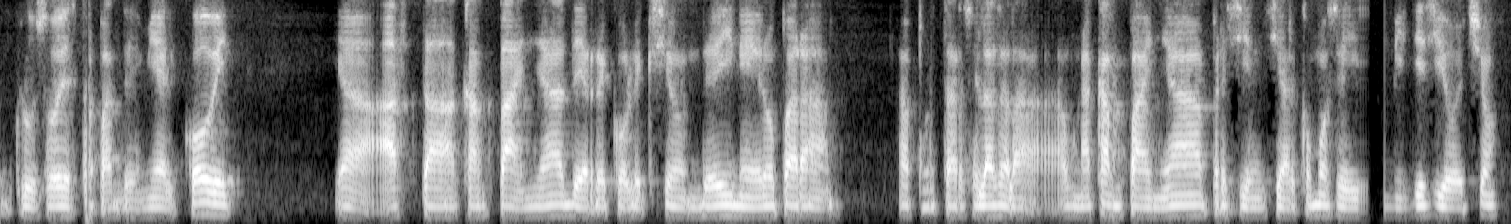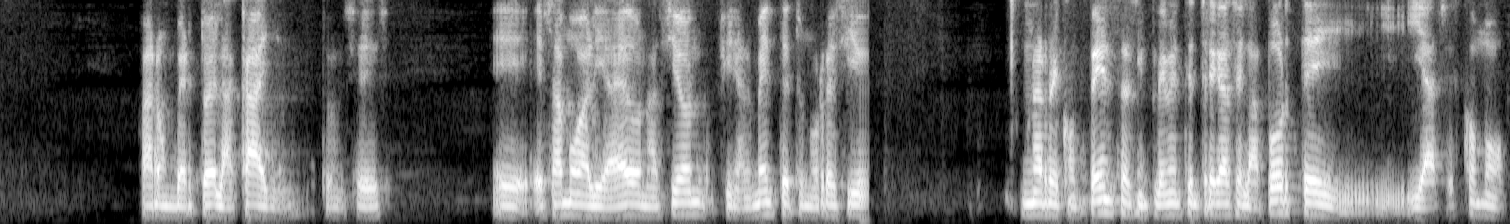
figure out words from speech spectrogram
incluso de esta pandemia del COVID, ya hasta campañas de recolección de dinero para aportárselas a, una campaña presidencial como se hizo en 2018 para Humberto de la Calle. Entonces, eh, esa modalidad de donación, finalmente tú no recibes una recompensa, simplemente entregas el aporte y, haces como,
